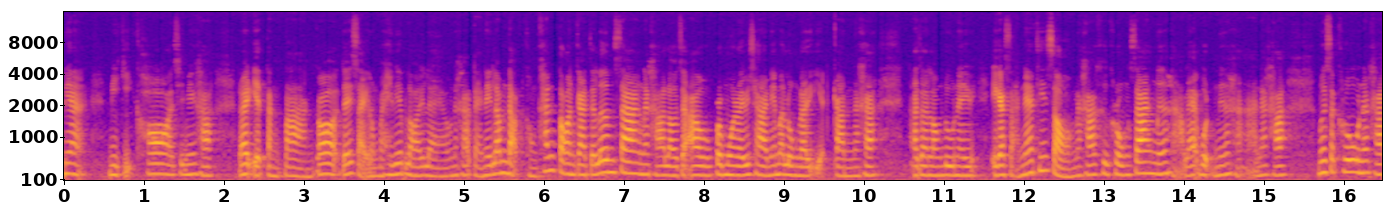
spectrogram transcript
เนี่ยมีกี่ข้อใช่ไหมคะรายละเอียดต่างๆ ก็ได้ใส่ลงไปให้เรียบร้อยแล้วนะคะ แต่ในลำดับของขั้นตอนการจะเริ่มสร้างนะคะ เราจะเอาประมวลรายวิชาเนี้มาลงรายละเอียดกันนะคะ อาจารย์ลองดูในเอกสารแนบที่2นะคะคือโครงสร้างเนื้อหาและบทเนื้อหานะคะ เมื่อสักครู่นะคะ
